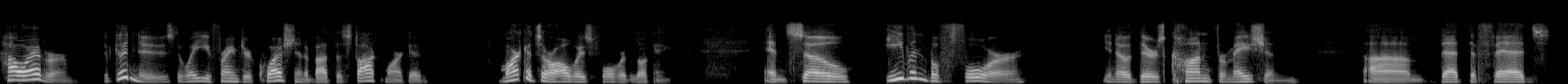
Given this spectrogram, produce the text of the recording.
However, the good news, the way you framed your question about the stock market, markets are always forward looking. And so even before you know there's confirmation um, that the Fed's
